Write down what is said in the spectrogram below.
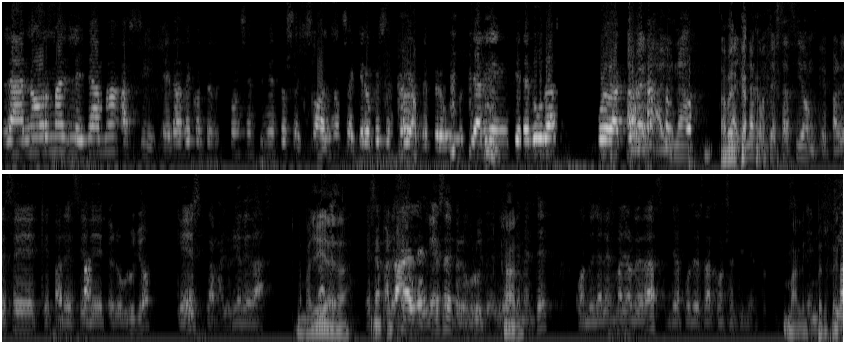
La norma le llama así, edad de conte- consentimiento sexual. No sé, creo que se entiende, pero bueno, si alguien tiene dudas, puedo A aclarar. ver, hay una, A ver, hay una contestación que parece, que parece de perogrullo, que es la mayoría de edad. La mayoría de edad. Esa parece Vale. como que es de perogrullo. Evidentemente, cuando ya eres mayor de edad, ya puedes dar consentimiento. Vale, In- perfecto.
